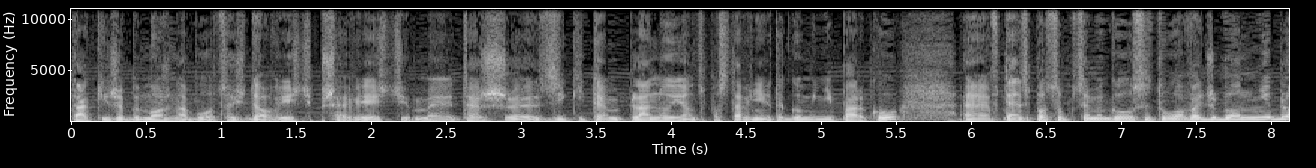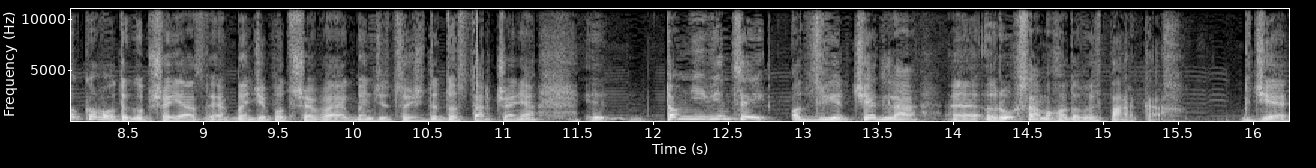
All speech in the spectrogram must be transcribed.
taki, żeby można było coś dowieść, przewieźć. My też e, z Zikitem planując postawienie tego mini parku, e, w ten sposób chcemy go usytuować, żeby on nie blokował tego przejazdu. Jak będzie potrzeba, jak będzie coś do dostarczenia, e, to mniej więcej odzwierciedla ruch samochodowy w parkach gdzie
